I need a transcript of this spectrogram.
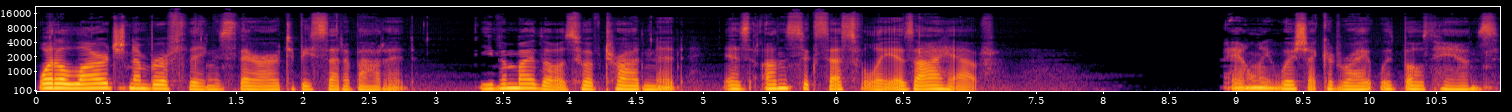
what a large number of things there are to be said about it, even by those who have trodden it as unsuccessfully as I have. I only wish I could write with both hands,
